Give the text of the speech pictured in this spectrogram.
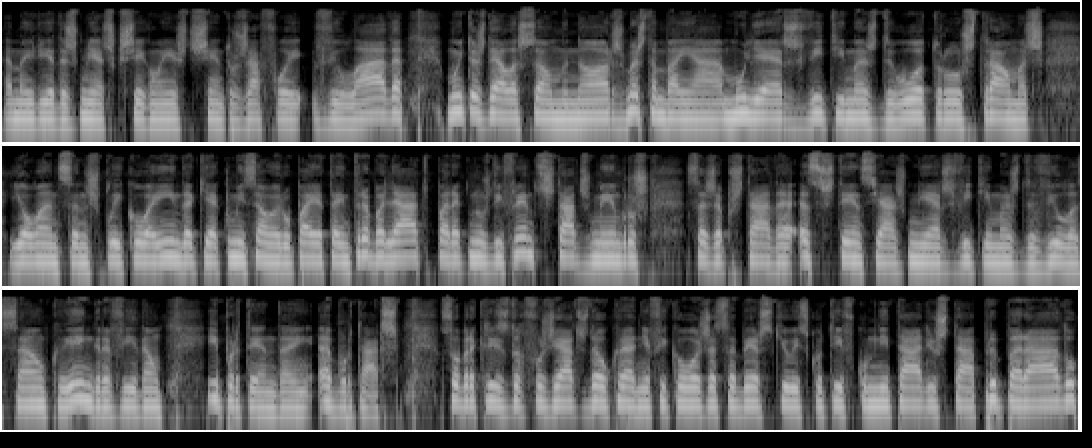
A maioria das mulheres que chegam a estes centros já foi violada. Muitas delas são menores, mas também há mulheres vítimas de outros traumas. Johansson explicou ainda que a Comissão Europeia tem trabalhado para que nos diferentes Estados-membros seja prestada assistência às mulheres vítimas de violação que engravidam e pretendem abortar. Sobre a crise de refugiados da Ucrânia, ficou hoje a saber-se que o Executivo Comunitário está preparado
